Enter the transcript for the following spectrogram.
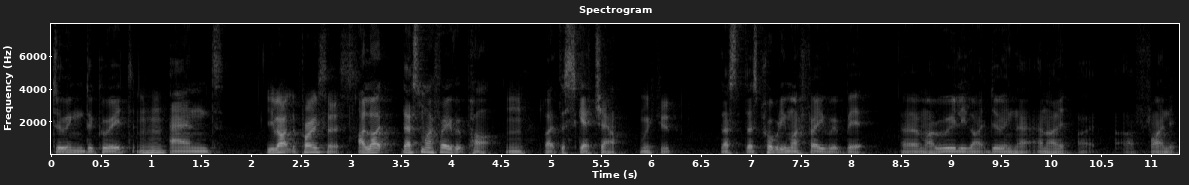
doing the grid, Mhm. and You like the process? I like that's my favorite part, Mm. like the sketch out. Wicked. That's that's probably my favorite bit. Um, I really like doing that, and I, I I find it,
